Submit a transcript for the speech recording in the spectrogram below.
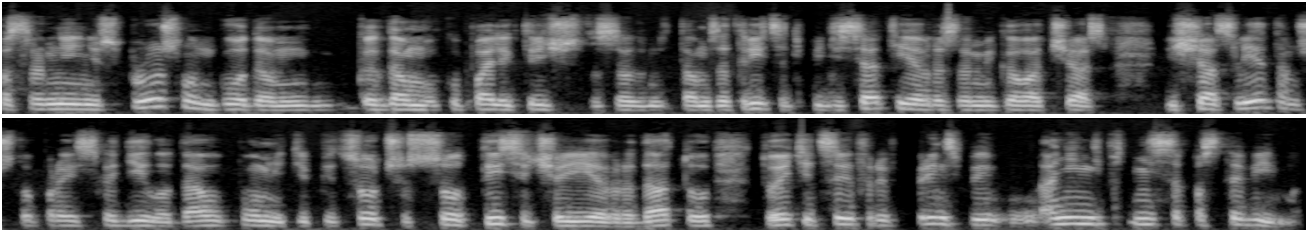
по сравнению сравнению с прошлым годом, когда мы покупали электричество там, за 30-50 евро за мегаватт-час, и сейчас летом что происходило, да, вы помните, 500-600 тысяч евро, да, то, то эти цифры, в принципе, они несопоставимы.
